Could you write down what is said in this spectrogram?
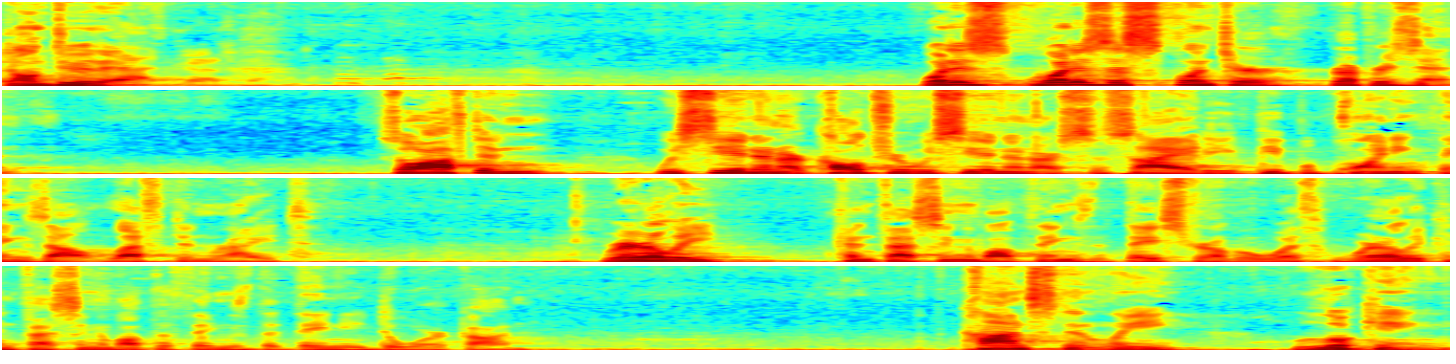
Don't do that. What, is, what does this splinter represent? So often we see it in our culture, we see it in our society, people pointing things out left and right. Rarely confessing about things that they struggle with, rarely confessing about the things that they need to work on. Constantly looking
